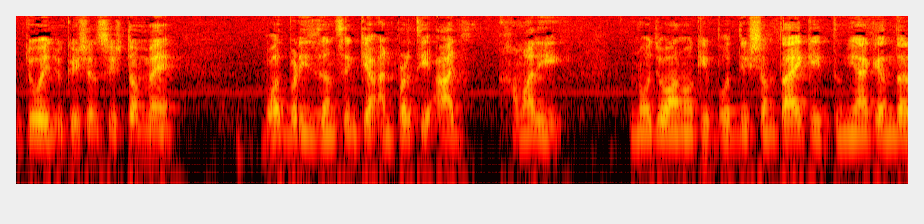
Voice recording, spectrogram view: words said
जो एजुकेशन सिस्टम में बहुत बड़ी जनसंख्या अनपढ़ थी, आज हमारी नौजवानों की बौद्धिक क्षमता है कि दुनिया के अंदर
